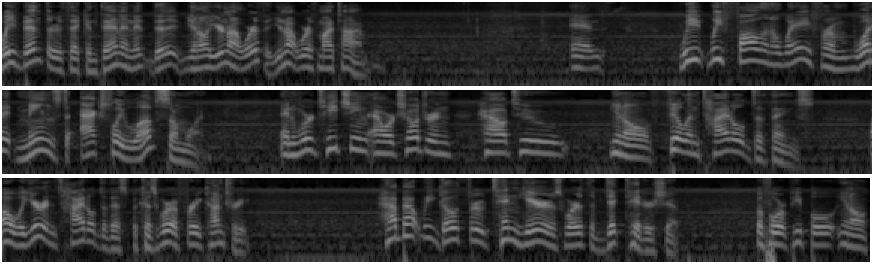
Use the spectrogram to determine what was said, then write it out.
we've been through thick and thin, and it, you know, you're not worth it. You're not worth my time. And we we've fallen away from what it means to actually love someone. And we're teaching our children how to, you know, feel entitled to things. Oh, well, you're entitled to this because we're a free country. How about we go through 10 years worth of dictatorship before people, you know,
